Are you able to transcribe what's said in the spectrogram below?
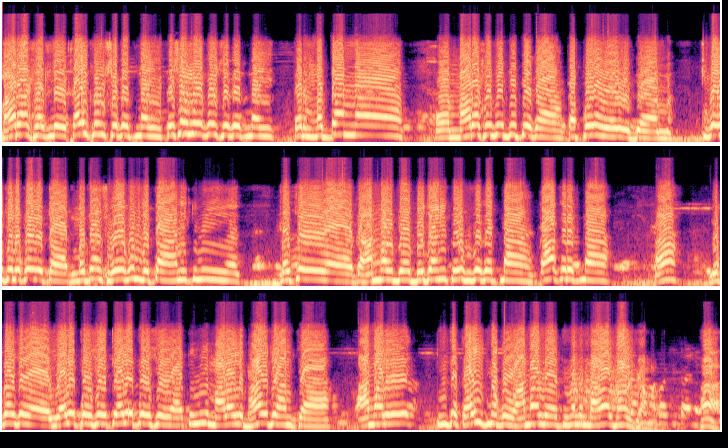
महाराष्ट्रातले काही करू शकत नाही. कशामुळे करू शकत नाही? तर मतदान महाराष्ट्रात देते का? का तिकडचे लोक येतात. मतदान सगळ्याकडून घेता आणि तुम्ही त्याचे अं, अंमलबजावणी करू शकत ना? का करत ना? हा? लोकांचे याले पैसे त्याले पैसे. तुम्ही मालाला भाव द्या आमचा. आम्हाला तुमचं काहीच नको. आम्हाला तुम्हाला मालाला भाव द्या. हा.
